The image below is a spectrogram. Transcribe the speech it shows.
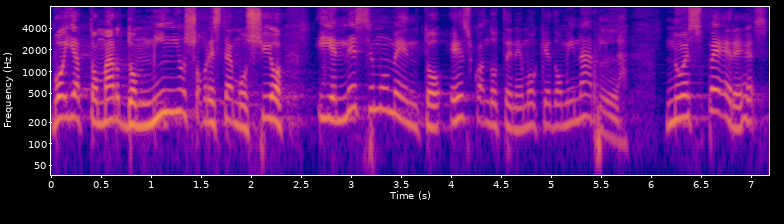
Voy a tomar dominio sobre esta emoción. Y en ese momento es cuando tenemos que dominarla. No esperes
